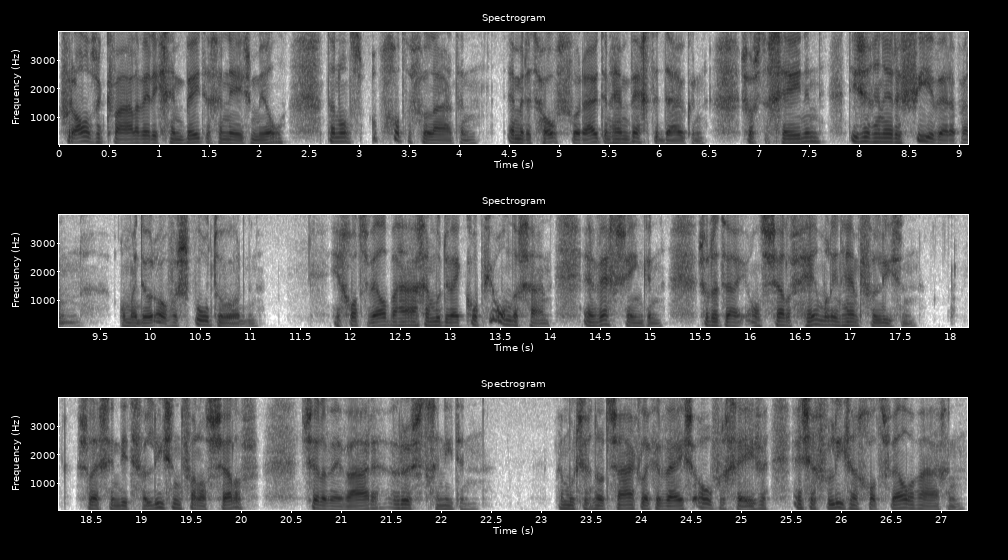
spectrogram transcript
Voor al onze kwalen weet ik geen beter geneesmiddel dan ons op God te verlaten en met het hoofd vooruit in hem weg te duiken, zoals degenen die zich in een rivier werpen om erdoor overspoeld te worden. In Gods welbehagen moeten wij kopje ondergaan en wegzinken, zodat wij onszelf helemaal in Hem verliezen. Slechts in dit verliezen van onszelf zullen wij ware rust genieten. Men moet zich noodzakelijkerwijs overgeven en zich verliezen aan Gods welbehagen.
